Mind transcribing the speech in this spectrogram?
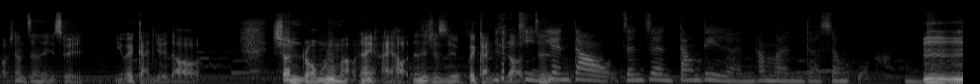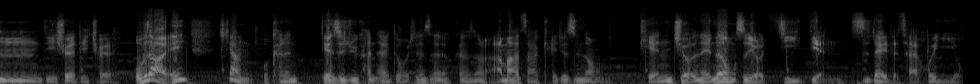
好像真的就是你会感觉到算融入嘛，好像也还好，但是就是会感觉到体验到真正当地人他们的生活吧。嗯，嗯嗯嗯，的确的确，我不知道哎，像我可能电视剧看太多，就是可能什么阿妈扎 K，就是那种甜酒那那种是有祭典之类的才会有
